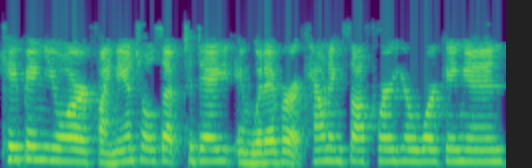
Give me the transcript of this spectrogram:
keeping your financials up to date in whatever accounting software you're working in,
